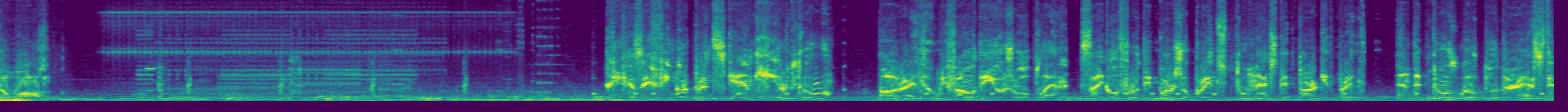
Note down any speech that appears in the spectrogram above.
A wall. He has a fingerprint scan here too? Alright, we follow the usual plan. Cycle through the partial prints to match the target print. And the tool will do the rest.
